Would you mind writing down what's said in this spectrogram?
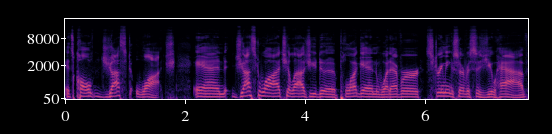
It's called Just Watch. And Just Watch allows you to plug in whatever streaming services you have,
